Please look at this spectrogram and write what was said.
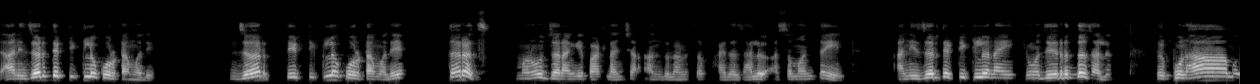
आणि जर ते टिकलं कोर्टामध्ये जर ते टिकलं कोर्टामध्ये तरच मनोज जरांगे पाटलांच्या आंदोलनाचा फायदा झालं असं म्हणता येईल. आणि जर ते टिकलं नाही किंवा जे रद्द झालं तर पुन्हा मग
